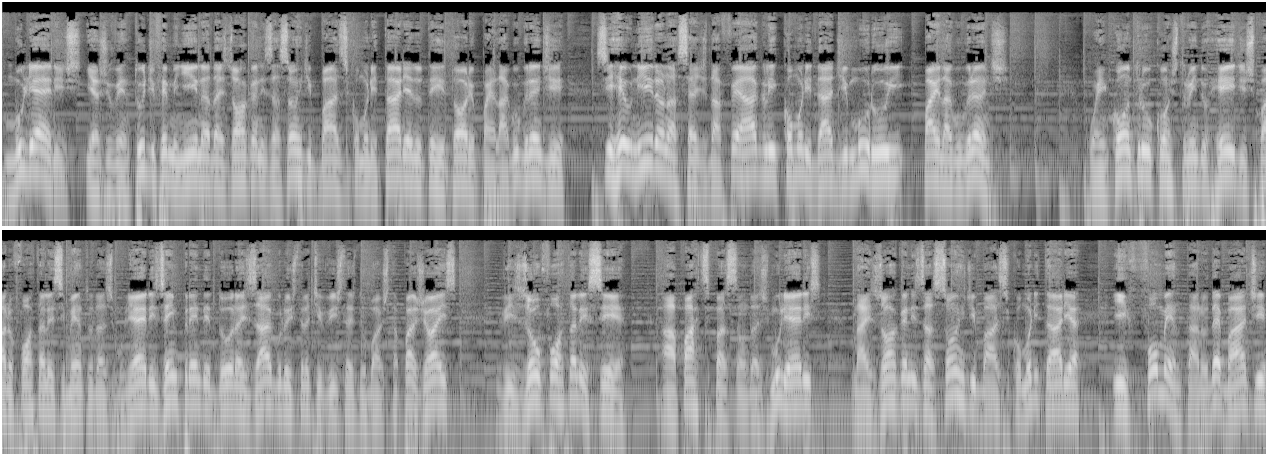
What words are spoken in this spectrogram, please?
mulheres e a juventude feminina das organizações de base comunitária do território Pai Lago Grande se reuniram na sede da FEAGLE, comunidade Murui, Pai Lago Grande. O encontro Construindo Redes para o Fortalecimento das Mulheres Empreendedoras Agroextrativistas do Baixo Tapajós visou fortalecer a participação das mulheres nas organizações de base comunitária e fomentar o debate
